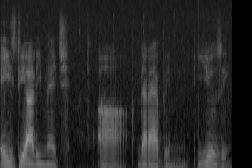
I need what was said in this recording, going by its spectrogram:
HDR image uh, that I've been using.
